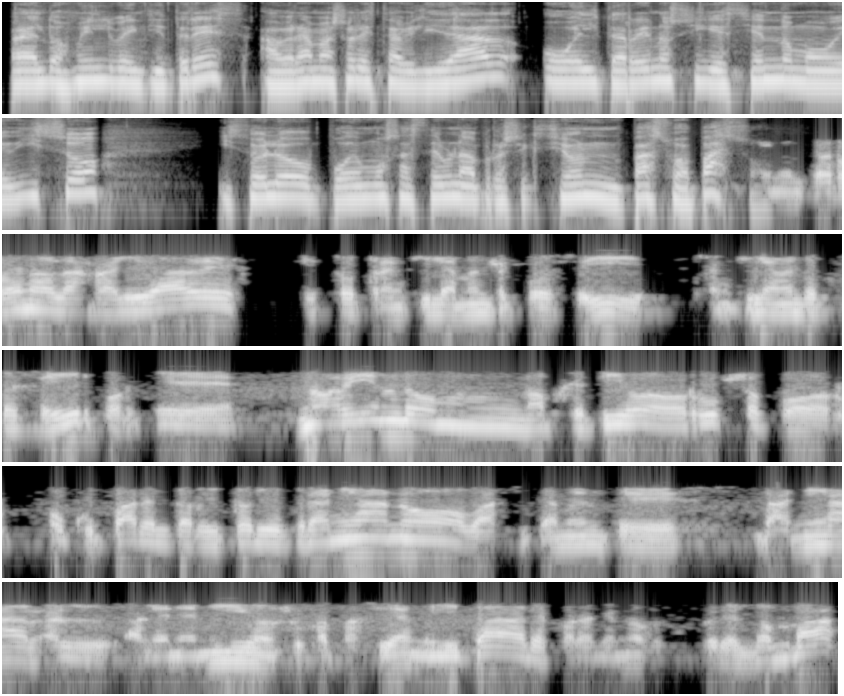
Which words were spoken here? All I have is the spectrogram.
para el 2023? ¿Habrá mayor estabilidad o el terreno sigue siendo movedizo y solo podemos hacer una proyección paso a paso? En el terreno de las realidades, esto tranquilamente puede seguir, tranquilamente puede seguir porque no habiendo un objetivo ruso por ocupar el territorio ucraniano, básicamente es dañar al, enemigo en sus capacidades militares para que no recupere el Donbass,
